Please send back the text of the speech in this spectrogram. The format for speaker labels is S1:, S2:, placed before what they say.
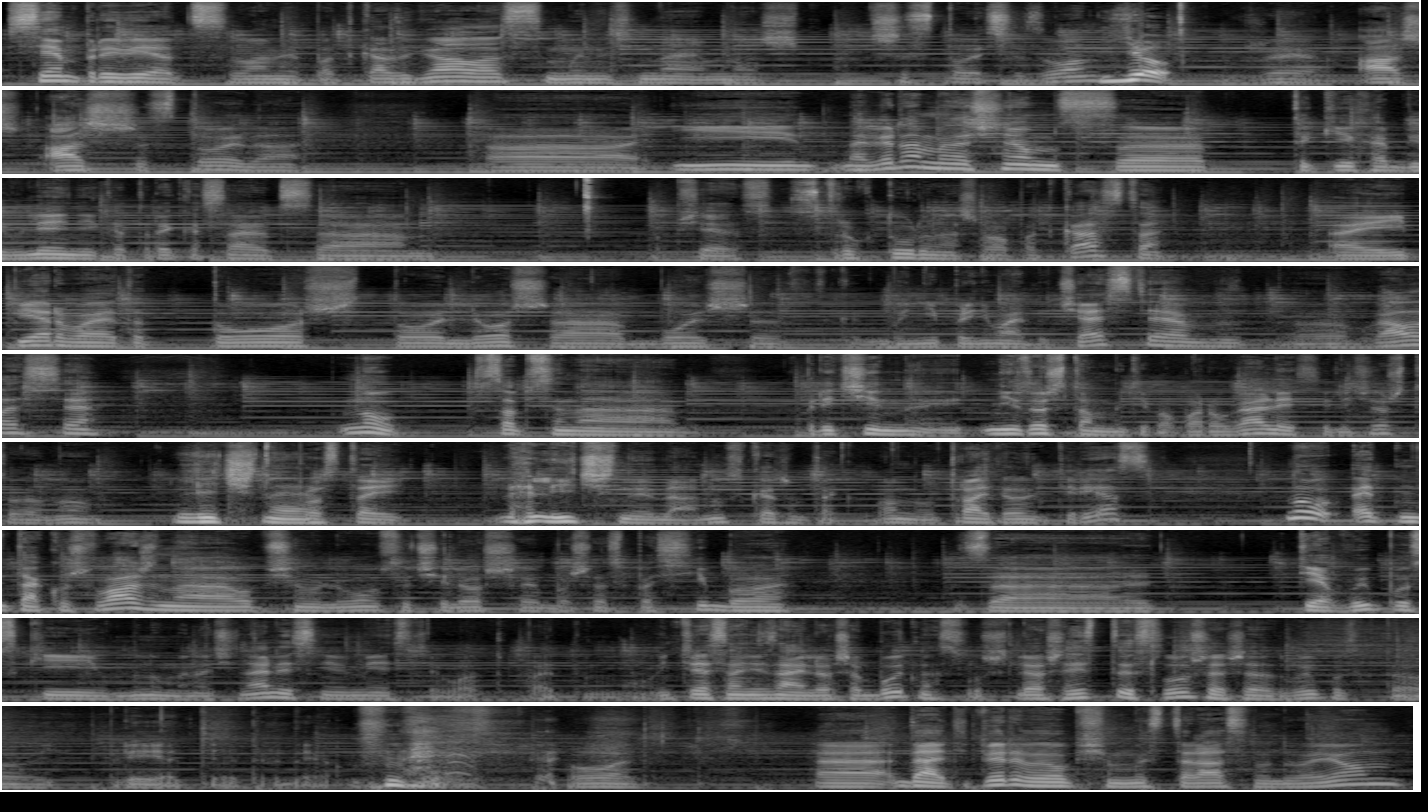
S1: Всем привет, с вами подкаст Галас. Мы начинаем наш шестой сезон.
S2: Йо!
S1: Уже аж, аж шестой, да. А, и, наверное, мы начнем с э, таких объявлений, которые касаются вообще структуры нашего подкаста. А, и первое это то, что Лёша больше как бы не принимает участие в, э, в Галасе. Ну, собственно, причины не то, что там мы типа поругались или что что-то, но
S2: Личное.
S1: просто личные, да, ну, скажем так, он утратил интерес. Ну, это не так уж важно. В общем, в любом случае, Леше, большое спасибо за те выпуски. Ну, мы начинали с ним вместе, вот, поэтому... Интересно, не знаю, Леша будет нас слушать. Леша, если ты слушаешь этот выпуск, то привет тебе передаем. Вот. Э, Да, теперь, в общем, мы с Тарасом вдвоем.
